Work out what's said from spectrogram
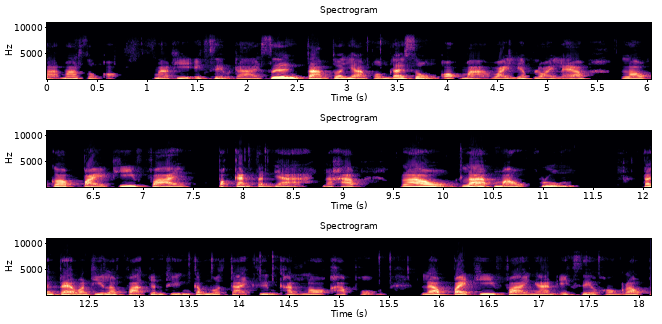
สามารถส่งออกมาที่ Excel ได้ ซึ่งตามตัวอย่างผมได้ส่งออกมาไว้เรียบร้อยแล้ว เราก็ไปที่ไฟล์ประกันสัญญานะครับ เราลากเมาส์กลุ่ม ตั้งแต่วันที่รับฝากจนถึงกำหนดจ่ายคืนขั้นลอกครับผม แล้วไปที่ไฟล์งาน Excel ของเราไป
